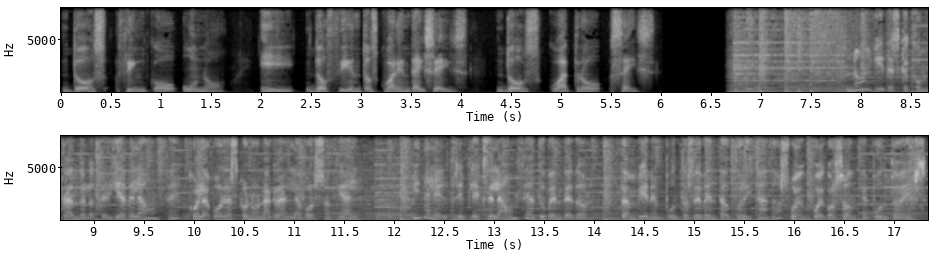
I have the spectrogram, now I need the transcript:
251 y 246, 246. No olvides que comprando Lotería de la 11 colaboras con una gran labor social. Pídele el triplex de la 11 a tu vendedor, también en puntos de venta autorizados o en juegos11.es.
